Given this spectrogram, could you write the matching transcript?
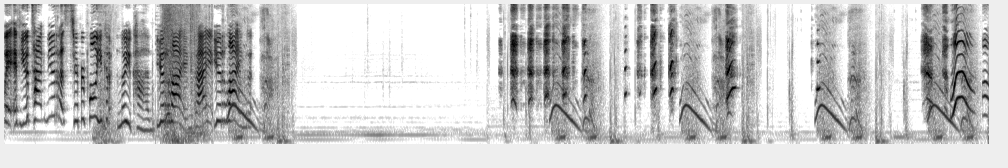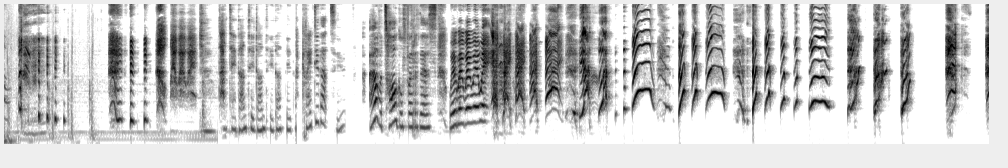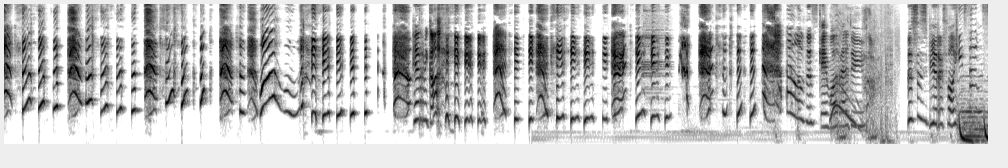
Wait, if you attack near a stripper pole, you can. No, you can't. You're lying, right? You're lying. Woo! Woo! wait, wait, wait. Dante, Dante, Dante, Dante. Can I do that too? I have a toggle for this. Wait, wait, wait, wait, wait. Hey, hey, hey, hey! Yeah! Here we go. I love this game already. This is beautiful. He sounds so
